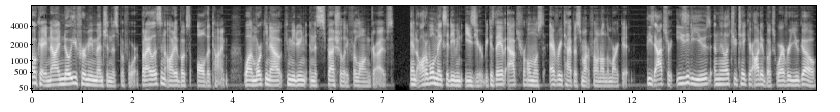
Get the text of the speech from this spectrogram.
Okay, now I know you've heard me mention this before, but I listen to audiobooks all the time while I'm working out, commuting, and especially for long drives. And Audible makes it even easier because they have apps for almost every type of smartphone on the market. These apps are easy to use and they let you take your audiobooks wherever you go.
